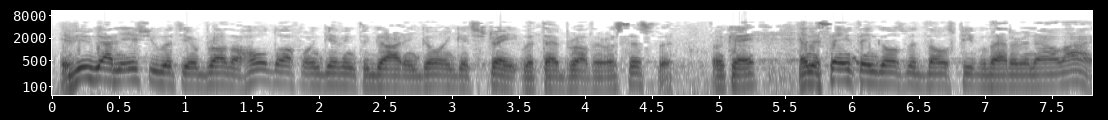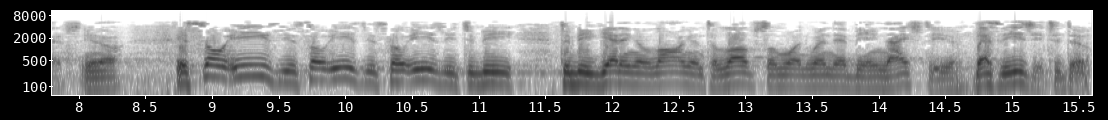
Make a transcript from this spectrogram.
If you've got an issue with your brother, hold off on giving to God and go and get straight with that brother or sister. Okay? And the same thing goes with those people that are in our lives, you know. It's so easy, it's so easy, it's so easy to be, to be getting along and to love someone when they're being nice to you. That's easy to do.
